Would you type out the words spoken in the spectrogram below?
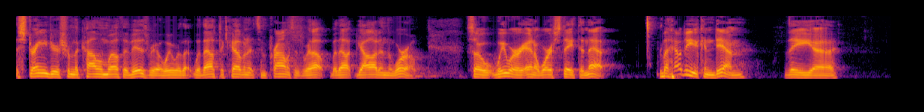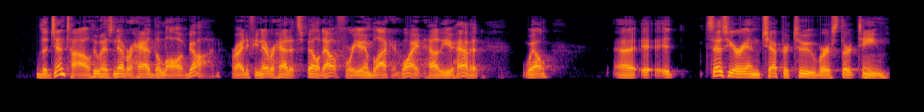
strangers from the commonwealth of Israel. We were without the covenants and promises, without, without God in the world. So we were in a worse state than that. But how do you condemn the, uh, the Gentile who has never had the law of God, right? If you never had it spelled out for you in black and white, how do you have it? Well, uh, it, it says here in chapter 2, verse 13,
